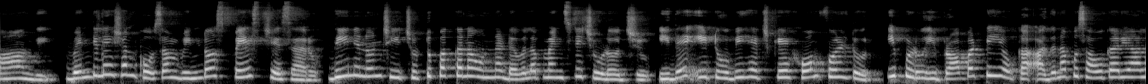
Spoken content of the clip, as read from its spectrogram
బాగుంది. వెంటిలేషన్ కోసం విండో స్పేస్ చేశారు. దీని నుంచి చుట్టుపక్కన ఉన్న డెవలప్మెంట్స్ని చూడొచ్చు. ఇదే ఈ two BHK home full tour ఇప్పుడు ఈ ప్రాపర్టీ యొక్క అదనపు సౌకర్యాల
